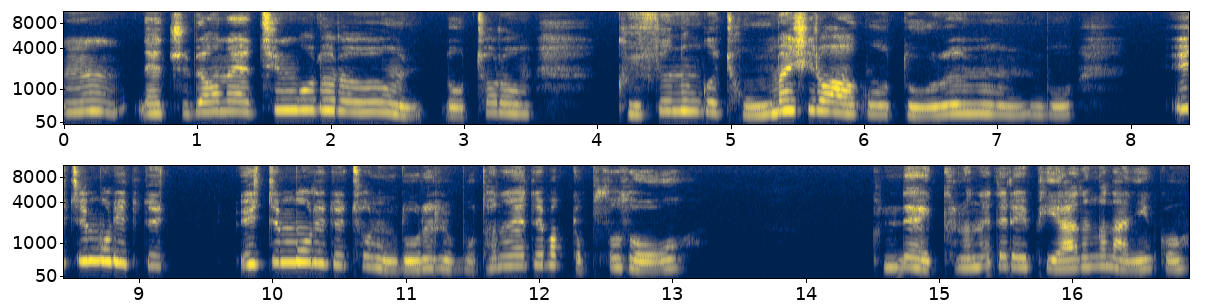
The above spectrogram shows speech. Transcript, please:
응, 내 주변의 친구들은 너처럼 글 쓰는 걸 정말 싫어하고 노래는 뭐 일진머리들 일진머리들처럼 노래를 못하는 애들밖에 없어서 근데 그런 애들을 비하하는 건 아니고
